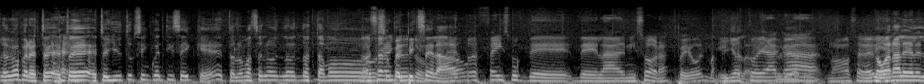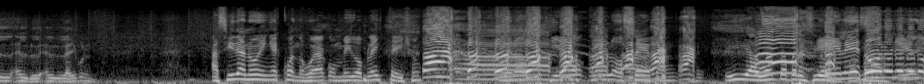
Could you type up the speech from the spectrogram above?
Luego, pero esto, esto, es, esto es YouTube 56, ¿qué? Esto lo, más lo, lo, lo estamos No, super YouTube. pixelados. Esto es Facebook de, de la emisora. Peor, más Y yo pixelado, estoy acá. olvídate. No, se ve No bien. van a leer el, el, el label. Así de annoying es cuando juega conmigo PlayStation. quiero, quiero que lo sepan. Y aguanta presión. Él es- No, no, no, no, él- no.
